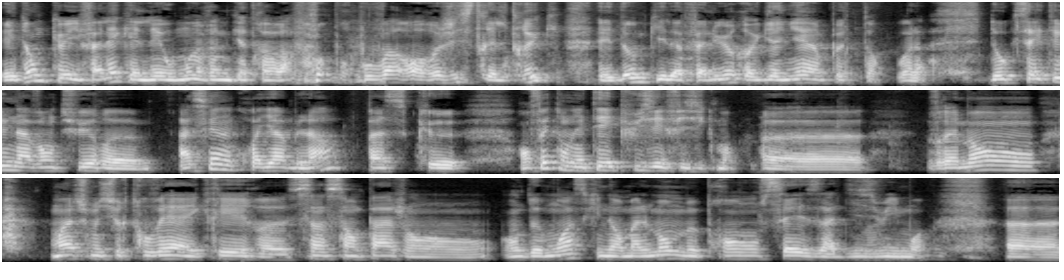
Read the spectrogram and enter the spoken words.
Et donc, euh, il fallait qu'elle l'ait au moins 24 heures avant pour pouvoir enregistrer le truc. Et donc, il a fallu regagner un peu de temps. Voilà. Donc, ça a été une aventure euh, assez incroyable là, parce que, en fait, on était épuisé physiquement. Euh, vraiment, moi, je me suis retrouvé à écrire 500 pages en, deux mois, ce qui normalement me prend 16 à 18 mois. Euh,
